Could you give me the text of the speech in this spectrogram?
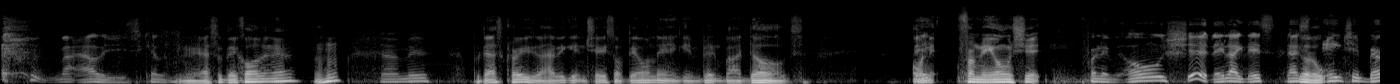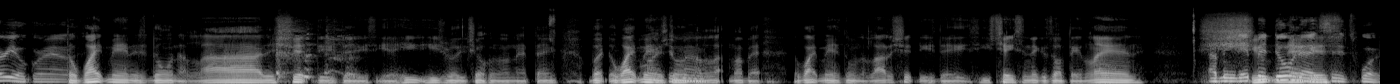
My allergies killing me. Yeah, that's what they call it now. Mm-hmm. You know what I mean? But that's crazy. How they getting chased off their own land, and getting bitten by dogs on the- from their own shit. For their own shit. They like this. That's Yo, the- ancient burial ground. The white man is doing a lot of shit these days. Yeah, he he's really choking on that thing. But the white man Watch is doing a lot. My bad. The white man's doing a lot of shit these days. He's chasing niggas off their land. I mean, they've been doing that since what?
